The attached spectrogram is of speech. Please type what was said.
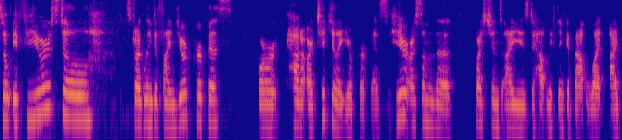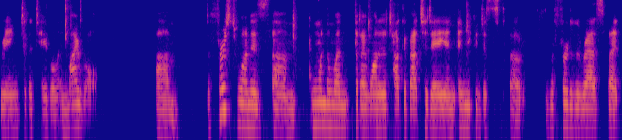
So if you're still struggling to find your purpose or how to articulate your purpose, here are some of the questions I use to help me think about what I bring to the table in my role. Um, the first one is um, one the one that I wanted to talk about today, and, and you can just uh, refer to the rest, but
